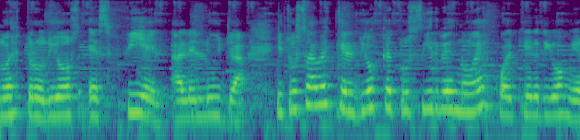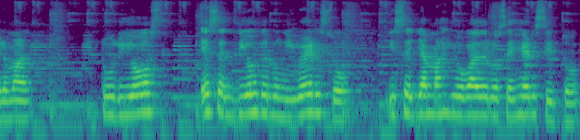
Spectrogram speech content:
Nuestro Dios es fiel, aleluya. Y tú sabes que el Dios que tú sirves no es cualquier Dios, mi hermano. Tu Dios es el Dios del universo y se llama Jehová de los ejércitos.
